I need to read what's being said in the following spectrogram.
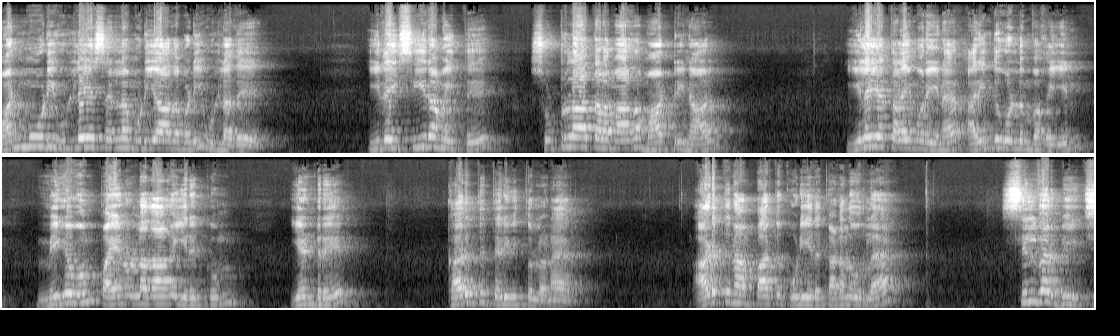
மண்மூடி உள்ளே செல்ல முடியாதபடி உள்ளது. இதை சீரமைத்து சுற்றுலாத்தலமாக மாற்றினால் இளைய தலைமுறையினர் அறிந்து கொள்ளும் வகையில் மிகவும் பயனுள்ளதாக இருக்கும் என்று கருத்து தெரிவித்துள்ளனர். அடுத்து நாம் பார்க்கக்கூடியது கடலூரில் சில்வர் பீச்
